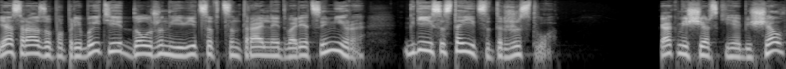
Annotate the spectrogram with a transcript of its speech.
я сразу по прибытии должен явиться в Центральный дворец Эмира, где и состоится торжество. Как Мещерский обещал,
